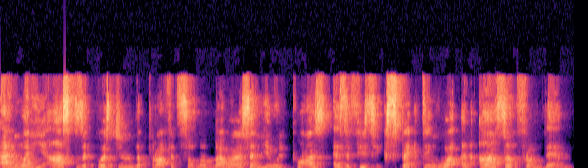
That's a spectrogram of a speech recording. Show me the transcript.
and when he asks the question, the Prophet sallallahu alaihi wasallam, he will pause as if he's expecting what, an answer from them.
